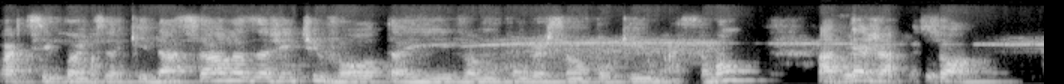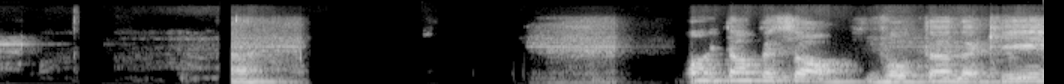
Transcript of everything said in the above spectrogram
participantes aqui das salas, a gente volta aí e vamos conversar um pouquinho mais, tá bom? Até já, pessoal. Bom, então, pessoal, voltando aqui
